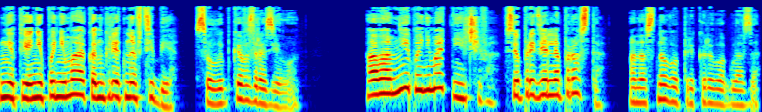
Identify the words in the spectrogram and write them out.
«Нет, я не понимаю конкретно в тебе», — с улыбкой возразил он. «А во мне понимать нечего, все предельно просто». Она снова прикрыла глаза.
